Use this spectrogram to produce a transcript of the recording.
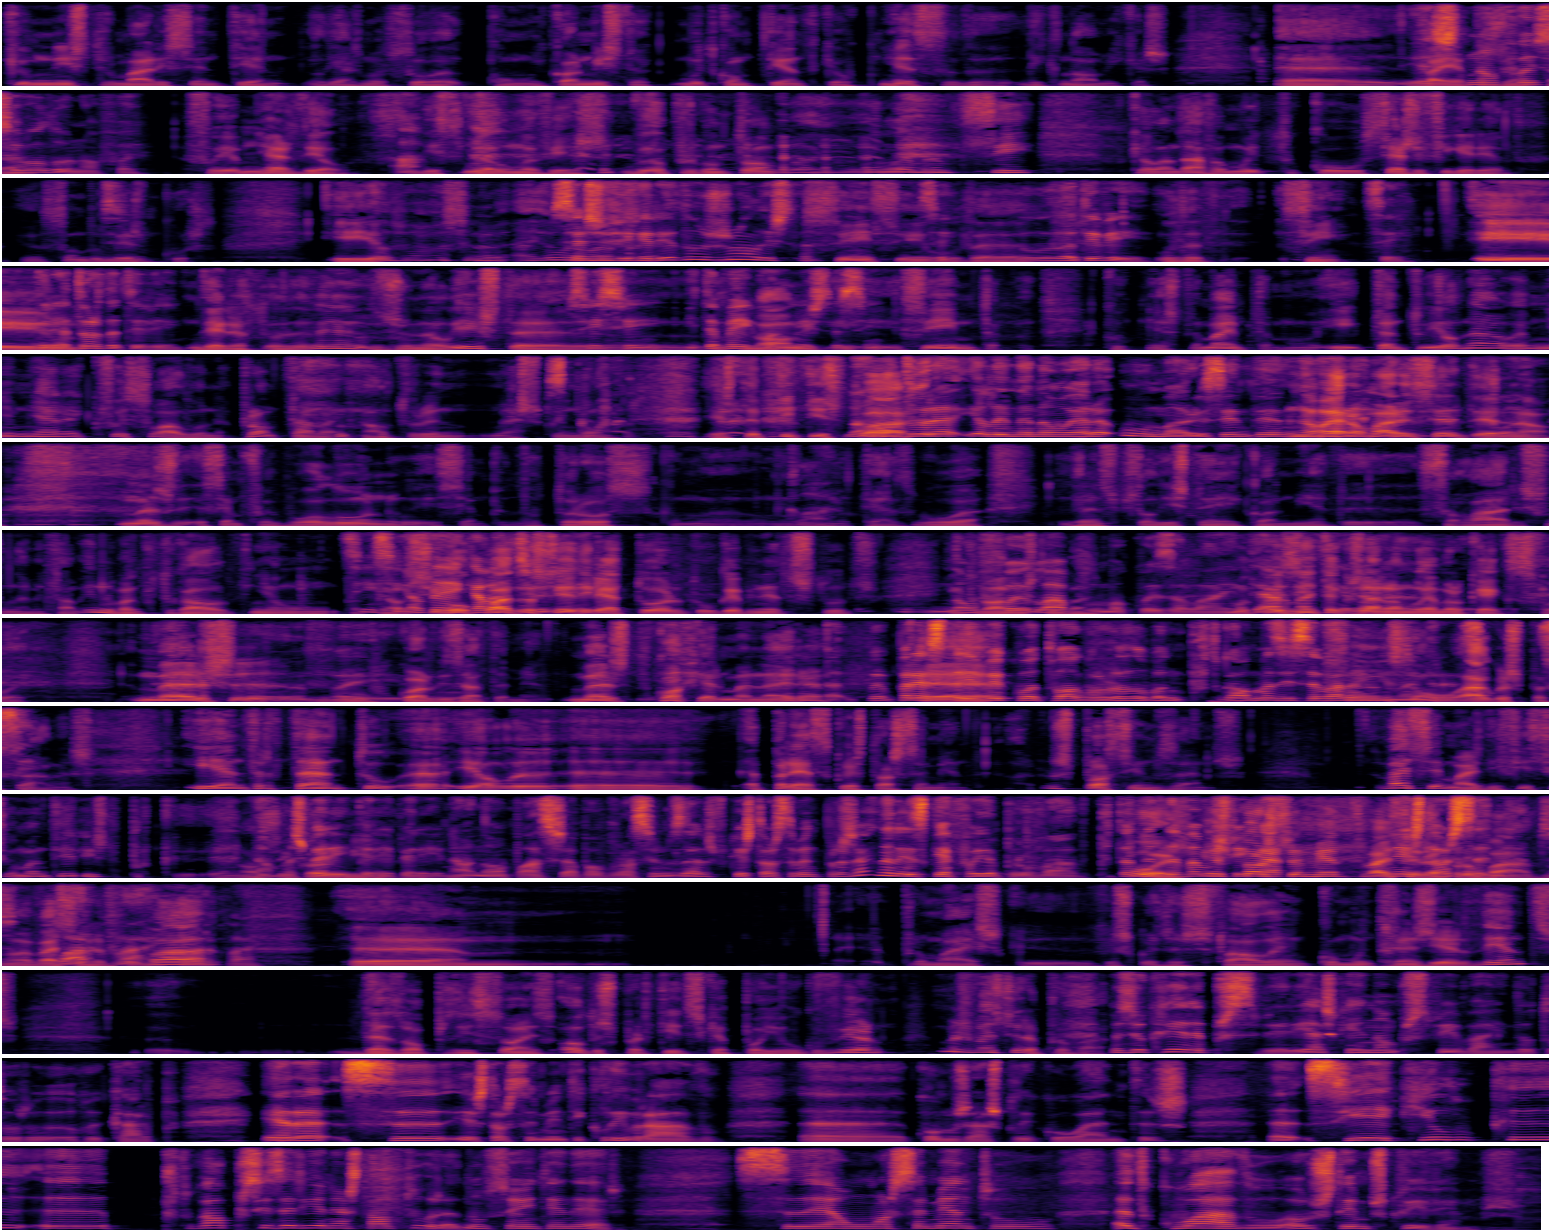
que o ministro Mário Centeno, aliás, uma pessoa com um economista muito competente, que eu conheço de, de económicas, uh, vai não foi seu aluno, não foi? Foi a mulher dele. Ah. Disse-me ele uma vez. ele perguntou-me, eu lembro-me de si, que ele andava muito com o Sérgio Figueiredo. Eles são do sim. mesmo curso. E ele, não, eu Sérgio Figueiredo, o jornalista. Sim, sim, sim, o da, o da TV. O da, sim. Sim. E, diretor da TV. Diretor da TV, jornalista. Sim, sim. E também economista, sim. E, sim, que eu conheço também. E, portanto, ele, não, a minha mulher é que foi sua aluna. Pronto, está bem. Na altura, acho que não. Este apetite Na altura, ele ainda não era o Mário Centeno. Não, não era o Mário Centeno, claro. não. Mas sempre foi bom aluno e sempre doutorou-se com uma, claro. uma tese boa. Grande especialista em economia de salários, fundamental. E no Banco de Portugal tinha um papel. Sim, sim, Chegou quase teoria. a ser diretor do Gabinete de Estudos Não foi lá por uma coisa lá Uma coisita que, já não me lembro o que é que se foi mas foi... Eh, não recordo exatamente. Mas de qualquer maneira. Parece que tem a ver com o atual governador do Banco de Portugal, mas isso agora sim, não são interessa. águas passadas. Sim. E entretanto eh, ele aparece com este orçamento. Nos próximos anos vai ser mais difícil manter isto, porque a nossa Não, mas economia... espera aí, espera aí, não, não passe já para os próximos anos, porque este orçamento para já ainda nem sequer foi aprovado. Portanto, pois, ainda vamos este orçamento vai ser orçamento. aprovado, não é? Vai claro ser aprovado. Vai, claro uh, por mais que, que, as coisas se falem com muito ranger de dentes, das oposições ou dos partidos que apoiam o governo, mas vai ser aprovado. Mas eu queria perceber, e acho que ainda não percebi bem, doutor Rui Carpe, era se este orçamento equilibrado, uh, como já explicou antes, uh, se é aquilo que uh, Portugal precisaria nesta altura, no seu entender. Se é um orçamento adequado aos tempos que vivemos.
